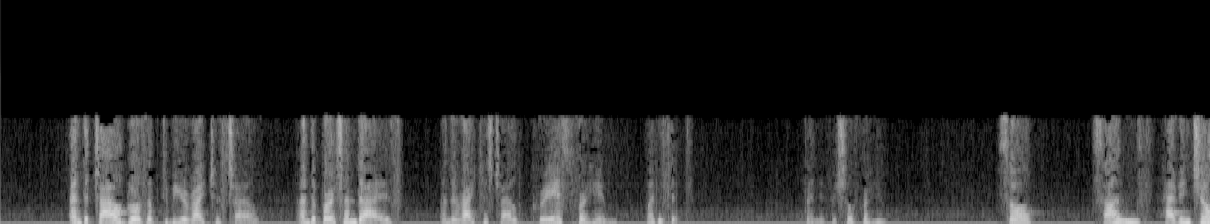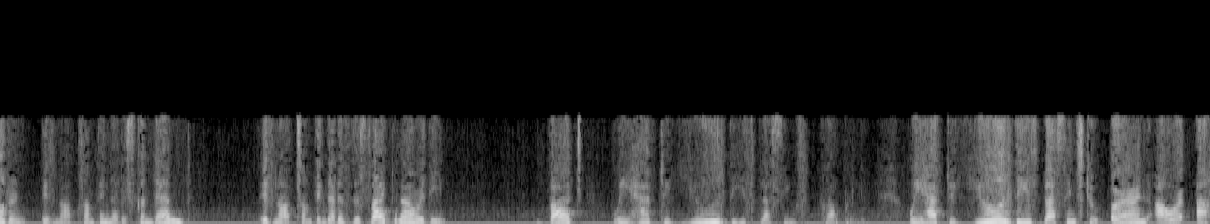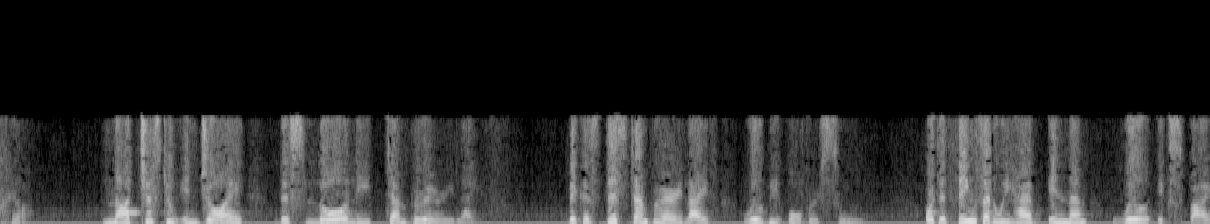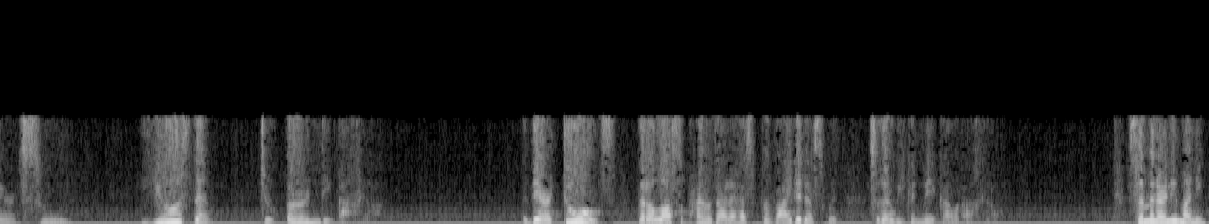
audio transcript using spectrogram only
and the child grows up to be a righteous child, and the person dies, and the righteous child prays for him, what is it? Beneficial for him. So, sons having children is not something that is condemned, is not something that is disliked in our deen. But we have to use these blessings properly. We have to use these blessings to earn our akhirah. Not just to enjoy this lowly temporary life. Because this temporary life will be over soon. Or the things that we have in them will expire soon. Use them to earn the akhirah. They are tools that Allah subhanahu wa ta'ala has provided us with so that we can make our akhirah. Similarly, money.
